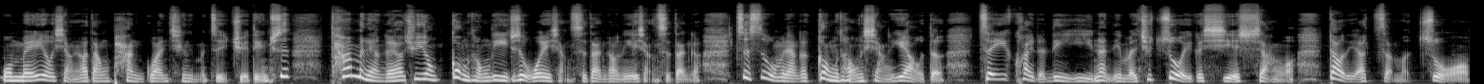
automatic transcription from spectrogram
我没有想要当判官，请你们自己决定。就是他们两个要去用共同利益，就是我也想吃蛋糕，你也想吃蛋糕，这是我们两个共同想要的这一块的利益。那你们去做一个协商哦，到底要怎么做？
